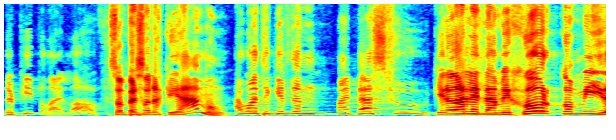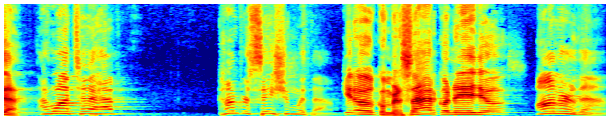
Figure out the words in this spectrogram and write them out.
They're people I love. Son personas que amo. I want to give them my best food. Quiero darles la mejor comida. I want to have conversation with them, Quiero conversar con ellos, honor them,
